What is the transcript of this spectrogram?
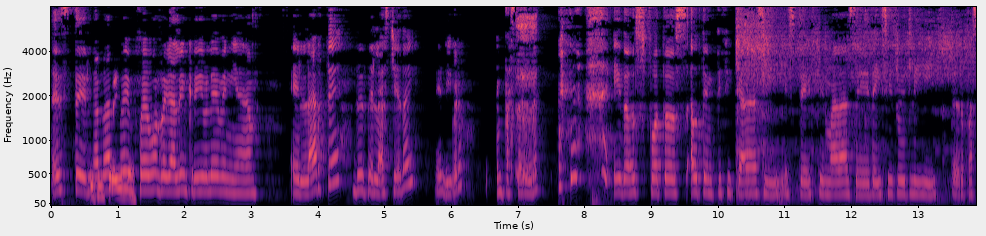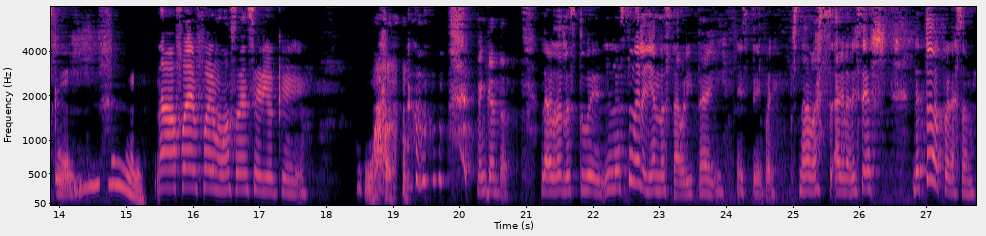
Este, la verdad fue, fue, un regalo increíble, venía el arte de The Last Jedi, el libro en pastadura y dos fotos autentificadas y este firmadas de Daisy Ridley y Pedro Pascal. No, fue, fue hermoso, en serio que wow. Me encantó. La verdad lo estuve, lo estuve leyendo hasta ahorita y este, bueno, pues nada más agradecer de todo corazón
